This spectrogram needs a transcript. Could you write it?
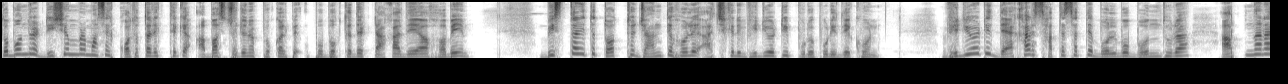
তো বন্ধুরা, ডিসেম্বর মাসের কত তারিখ থেকে আবাস যোজনা প্রকল্পে উপভোক্তাদের টাকা দেওয়া হবে বিস্তারিত তথ্য জানতে হলে আজকের ভিডিওটি পুরোপুরি দেখুন। ভিডিওটি দেখার সাথে সাথে বলব বন্ধুরা, আপনারা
